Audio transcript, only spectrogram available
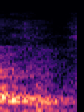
Hey,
